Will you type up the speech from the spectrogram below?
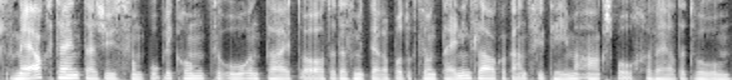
gemerkt haben, da ist uns vom Publikum zu Ohren getragen worden, dass mit der Produktion Trainingslager ganz viele Themen angesprochen werden, die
